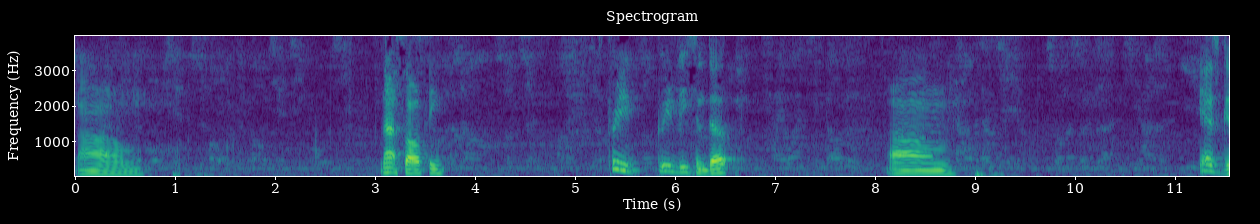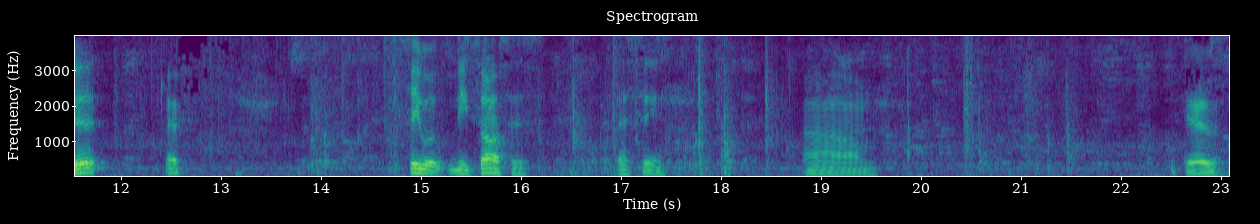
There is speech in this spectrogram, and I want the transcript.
Um, not salty. It's pretty pretty decent duck. Um, yeah, it's good. Let's see what these sauces. Let's see. Um, there's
